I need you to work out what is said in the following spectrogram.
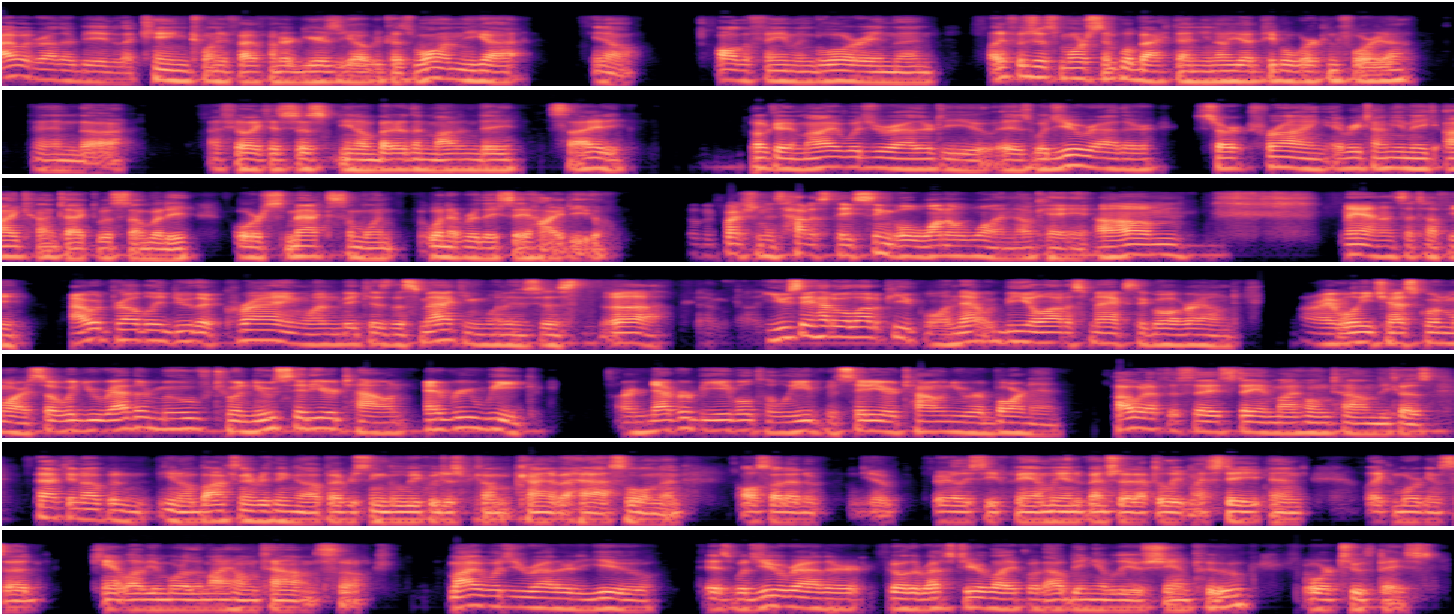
I would rather be the king 2,500 years ago because one, you got, you know, all the fame and glory, and then life was just more simple back then. You know, you had people working for you, and uh, I feel like it's just, you know, better than modern day society. Okay, my would you rather to you is would you rather start crying every time you make eye contact with somebody or smack someone whenever they say hi to you? So the question is how to stay single 101. Okay. Um man, that's a toughie. I would probably do the crying one because the smacking one is just uh you say hi to a lot of people and that would be a lot of smacks to go around. All right, we'll each ask one more. So would you rather move to a new city or town every week or never be able to leave the city or town you were born in? I would have to say stay in my hometown because packing up and you know boxing everything up every single week would just become kind of a hassle, and then also I'd have to you know barely see family, and eventually I'd have to leave my state. And like Morgan said, can't love you more than my hometown. So my would you rather to you is would you rather go the rest of your life without being able to use shampoo or toothpaste?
